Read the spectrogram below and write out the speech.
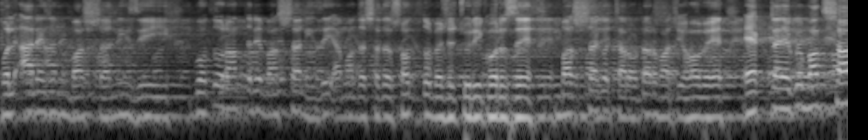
বলে, আরেকজন বাদশা নিজেই। গত রাত্রে বাদশা নিজেই আমাদের সাথে সত্য বেশে চুরি করেছে। বাদশাকে চারোটার ফাঁসি হবে। একটা একই বাদশা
